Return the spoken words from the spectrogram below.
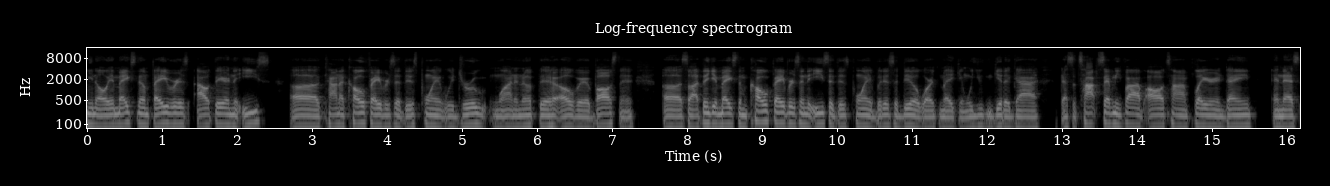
you know, it makes them favorites out there in the East, uh, kind of co-favorites at this point with Jrue winding up there over at Boston. Uh, so I think it makes them co-favorites in the East at this point, but it's a deal worth making when you can get a guy that's a top 75 all-time player in Dame, and that's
